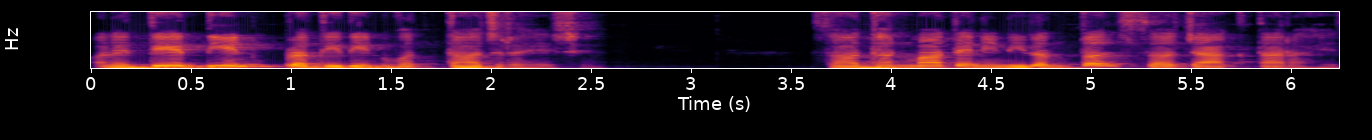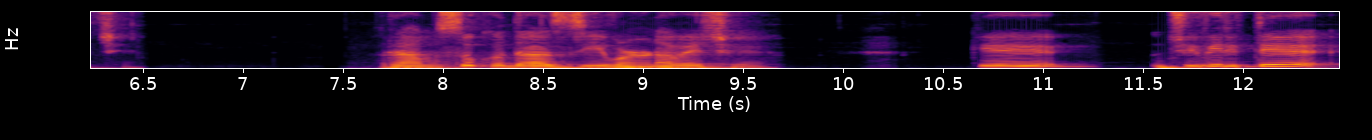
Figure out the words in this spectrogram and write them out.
અને તે દિન પ્રતિદિન વધતા જ રહે છે. સાધનમાં તેની નિરંતર સજાગતા રહે છે. રામસુખદાસજી વર્ણવે છે કે, જેવી રીતે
